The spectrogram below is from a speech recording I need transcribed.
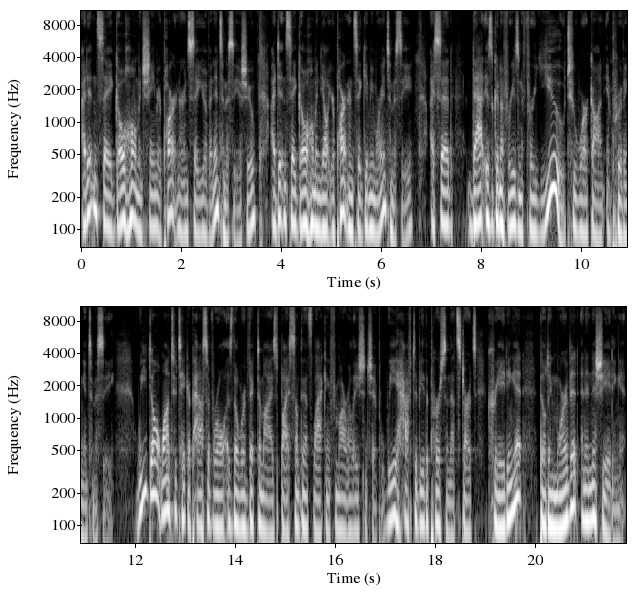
I didn't say go home and shame your partner and say you have an intimacy issue. I didn't say go home and yell at your partner and say give me more intimacy. I said that is good enough reason for you to work on improving intimacy. We don't want to take a passive role as though we're victimized by something that's lacking from our relationship. We have to be the person that starts creating it, building more of it, and initiating it.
